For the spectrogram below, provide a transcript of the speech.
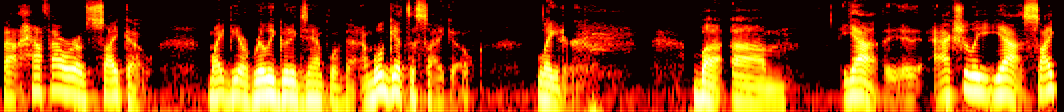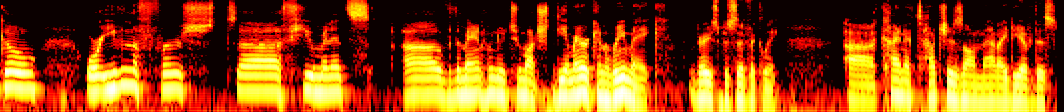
about half hour of Psycho might be a really good example of that, and we'll get to Psycho later. but um, yeah, actually, yeah, Psycho, or even the first uh, few minutes of The Man Who Knew Too Much, the American remake, very specifically uh, kind of touches on that idea of this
